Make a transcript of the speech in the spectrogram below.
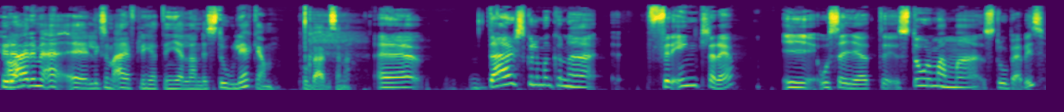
Hur Ja. är det med eh, liksom ärftligheten gällande storleken på bebisarna? Eh, där skulle man kunna förenkla det i och säga att eh, stor mamma, stor bebis.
